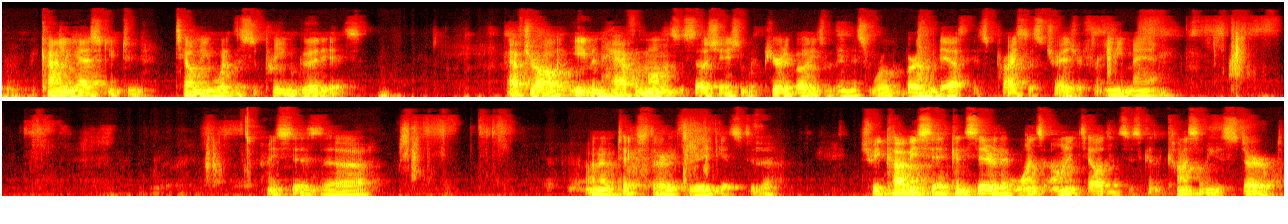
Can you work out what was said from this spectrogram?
I kindly ask you to tell me what the supreme good is. After all, even half a moment's association with pure devotees within this world of birth and death is priceless treasure for any man. He says, uh, oh no, text 33 gets to the. Sri Kavi said, consider that one's own intelligence is constantly disturbed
